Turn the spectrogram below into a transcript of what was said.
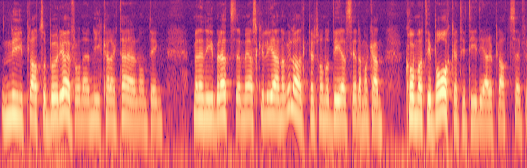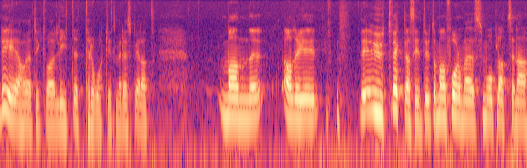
ny plats att börja ifrån, en ny karaktär eller någonting. Men en ny berättelse, men jag skulle gärna vilja ha, kanske ha något DLC där man kan komma tillbaka till tidigare platser, för det har jag tyckt var lite tråkigt med det spelet. Man eh, aldrig, det utvecklas inte utan man får de här små platserna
